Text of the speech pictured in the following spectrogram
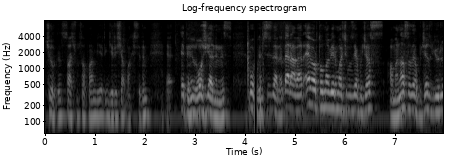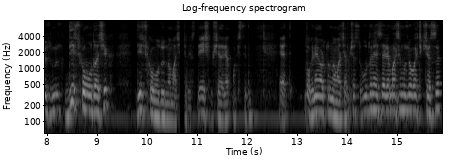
çılgın saçma sapan bir giriş yapmak istedim. E, Hepiniz hoş geldiniz. Bugün sizlerle beraber Everton'la bir maçımızı yapacağız. Ama nasıl yapacağız görüyorsunuz. Disco modu açık. Disco modunda maç yapacağız. Değişik bir şeyler yapmak istedim. Evet bugün Everton'la maç yapacağız. Udinese ile maçımız yok açıkçası.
